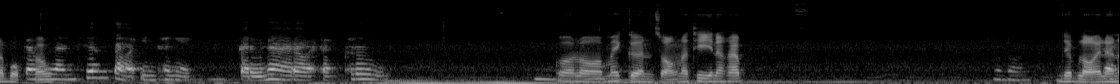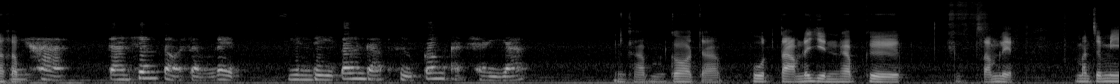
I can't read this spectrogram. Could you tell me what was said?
ระบบเขากำลังเชื่อมต่ออินเทอร์เน็ต กรุณารอสักครู่ ก็รอไม่เกิน2นาทีนะครับ เรียบร้อยเรียบร้อยแล้วนะครับสวัสดีค่ะ การเชื่อมต่อสำเร็จ ยินดีต้อนรับสู่กล้องอัจฉริยะนะครับมันก็จะพูดตามได้ยินครับคือสำเร็จ มันจะมี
